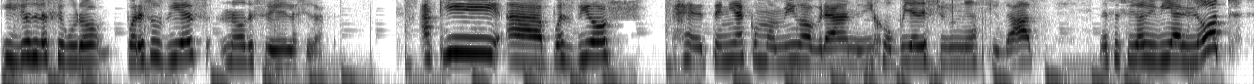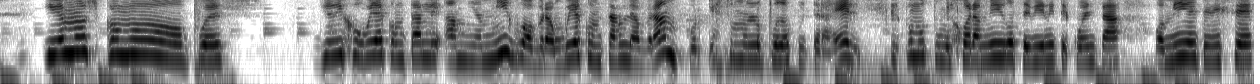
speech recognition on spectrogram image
Y Dios le aseguró, por esos 10 no destruiré la ciudad. Aquí, uh, pues Dios eh, tenía como amigo a Abraham y dijo, voy a destruir una ciudad. En esa ciudad vivía Lot. Y vemos como, pues, Dios dijo, voy a contarle a mi amigo Abraham, voy a contarle a Abraham, porque esto no lo puedo ocultar a él. Es como tu mejor amigo te viene y te cuenta, o amiga y te dice,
